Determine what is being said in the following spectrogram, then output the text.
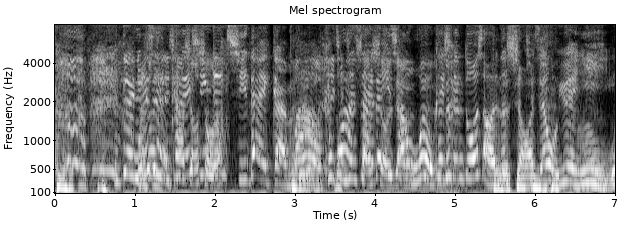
对，你们是很开心跟期待感嘛？对对对可以牵哇牵小塞，在一手这样场舞会，我可以牵多少人的手啊？对对只要我愿意。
